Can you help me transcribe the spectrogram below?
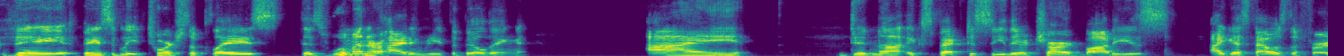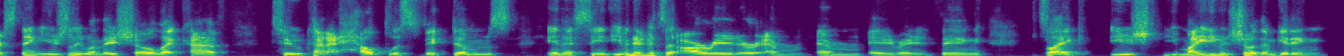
they basically torch the place. This women are hiding beneath the building. I did not expect to see their charred bodies. I guess that was the first thing. Usually, when they show like kind of two kind of helpless victims in a scene, even if it's an R-rated or M M rated thing, it's like you sh- you might even show them getting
